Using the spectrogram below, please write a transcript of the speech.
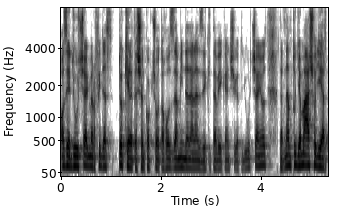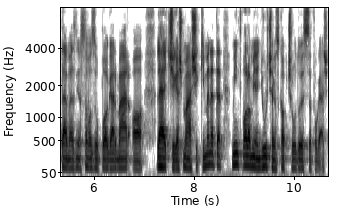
azért Gyurcsány, mert a Fidesz tökéletesen kapcsolta hozzá minden ellenzéki tevékenységet a Gyurcsányhoz, tehát nem tudja máshogy értelmezni a szavazópolgár már a lehetséges másik kimenetet, mint valamilyen Gyurcsányhoz kapcsolódó összefogás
